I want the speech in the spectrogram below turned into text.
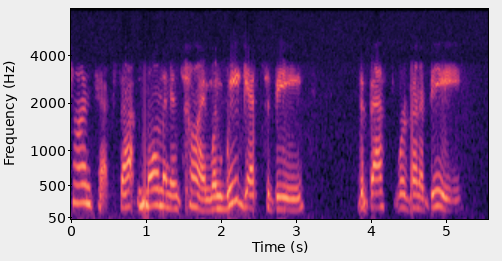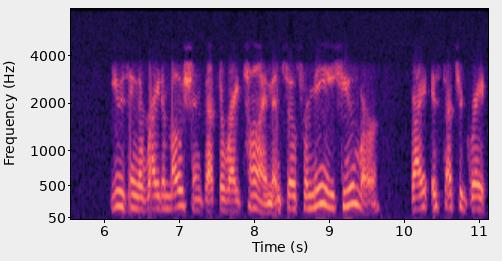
context, that moment in time when we get to be the best we're going to be using the right emotions at the right time. And so for me, humor, right, is such a great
